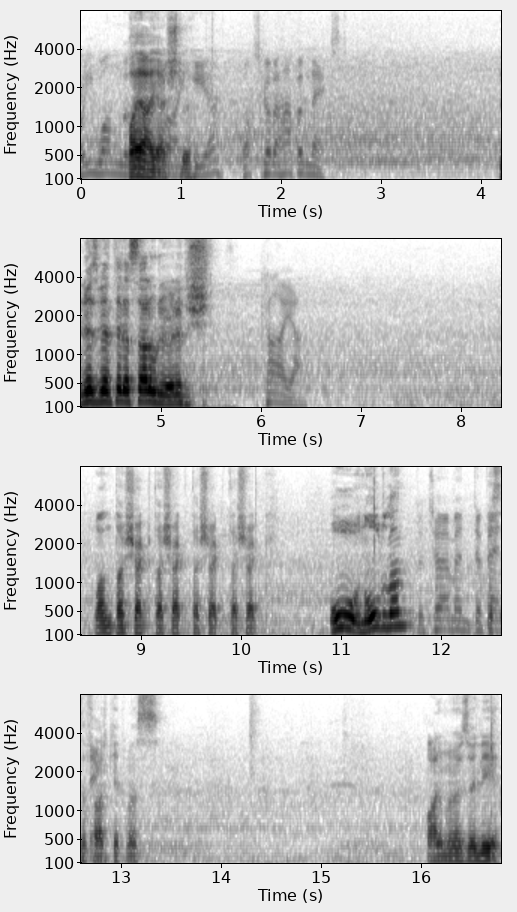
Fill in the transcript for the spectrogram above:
3-1 the Bayağı yaşlı. Nunez Bental'e sar vuruyor öyle düşün. Lan taşak taşak taşak taşak. Oo ne oldu lan? Neyse fark etmez. Alma özelliği.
